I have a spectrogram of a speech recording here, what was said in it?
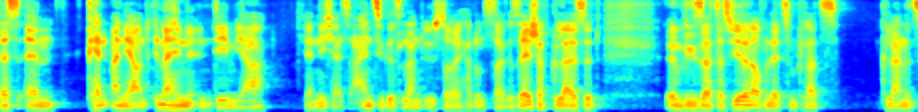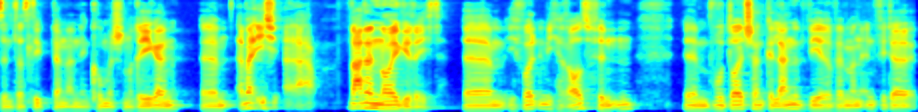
Das ähm, kennt man ja und immerhin in dem Jahr ja nicht als einziges Land. Österreich hat uns da Gesellschaft geleistet. Ähm, wie gesagt, dass wir dann auf dem letzten Platz gelandet sind, das liegt dann an den komischen Regeln. Ähm, aber ich äh, war dann neugierig. Ähm, ich wollte nämlich herausfinden, ähm, wo Deutschland gelandet wäre, wenn man entweder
